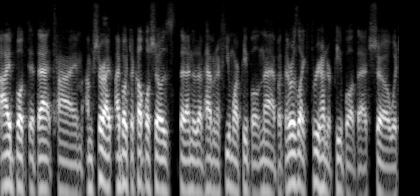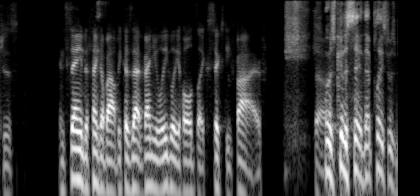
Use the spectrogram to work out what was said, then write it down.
I booked at that time. I'm sure I, I booked a couple shows that ended up having a few more people than that, but there was like 300 people at that show, which is insane to think about because that venue legally holds like 65. So I was to say that place was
